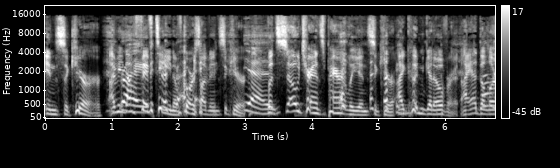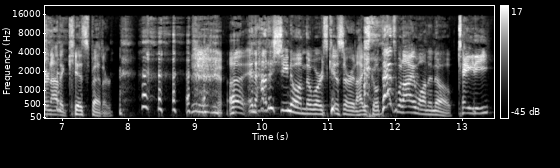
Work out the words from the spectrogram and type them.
insecure. I mean, I'm Right, 15. Of course, I'm insecure. Yes. But so transparently insecure. I couldn't get over it. I had to learn how to kiss better. Uh, and how does she know I'm the worst kisser in high school? That's what I want to know, Katie.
